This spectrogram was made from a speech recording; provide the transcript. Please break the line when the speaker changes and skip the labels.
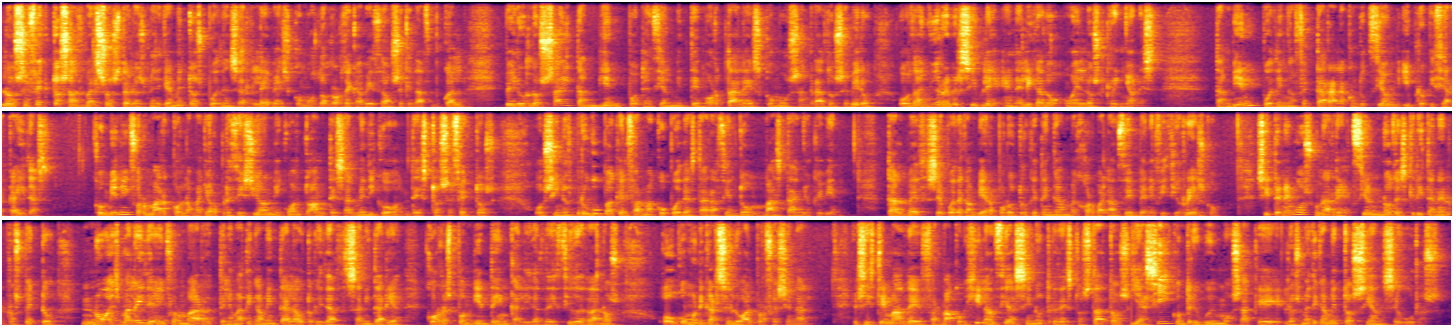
Los efectos adversos de los medicamentos pueden ser leves, como dolor de cabeza o sequedad bucal, pero los hay también potencialmente mortales, como sangrado severo o daño irreversible en el hígado o en los riñones. También pueden afectar a la conducción y propiciar caídas. Conviene informar con la mayor precisión y cuanto antes al médico de estos efectos o si nos preocupa que el fármaco pueda estar haciendo más daño que bien. Tal vez se puede cambiar por otro que tenga mejor balance beneficio-riesgo. Si tenemos una reacción no descrita en el prospecto, no es mala idea informar telemáticamente a la autoridad sanitaria correspondiente en calidad de ciudadanos o comunicárselo al profesional. El sistema de farmacovigilancia se nutre de estos datos y así contribuimos a que los medicamentos sean seguros.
